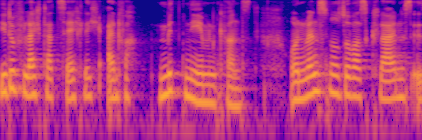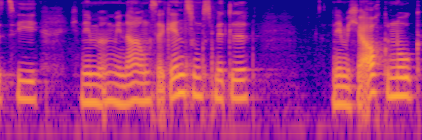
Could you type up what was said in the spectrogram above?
die du vielleicht tatsächlich einfach mitnehmen kannst. Und wenn es nur so was Kleines ist wie, ich nehme irgendwie Nahrungsergänzungsmittel, nehme ich ja auch genug.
